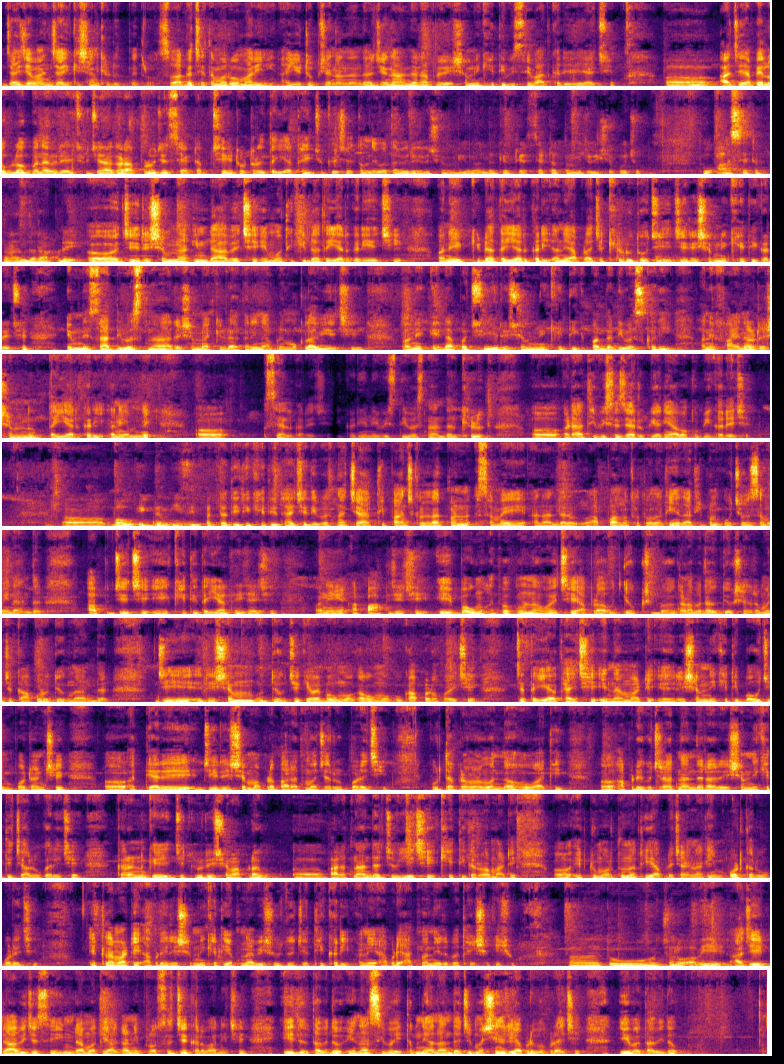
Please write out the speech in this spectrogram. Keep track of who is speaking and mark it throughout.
Speaker 1: જય જવાન, જય કિસાન ખેડૂત મિત્રો. સ્વાગત છે તમારું અમારી આ યુટ્યુબ ચેનલની અંદર, જેના અંદર આપણે રેશમની ખેતી વિશે વાત કરી રહ્યા છીએ. આજે આ પહેલો બ્લોગ બનાવી રહ્યો છું, જ્યાં આગળ આપણું જે સેટઅપ છે એ ટોટલી તૈયાર થઈ ચૂક્યું છે. તમને બતાવી રહ્યો છું વિડીયોના અંદર કે સેટઅપ તમે જોઈ શકો છો. તો આ સેટઅપના અંદર આપણે જે રેશમના ઈંડા આવે છે, એમાંથી કીડા તૈયાર કરીએ છીએ અને એ કીડા તૈયાર કરી અને આપણા જે ખેડૂતો છે, જે રેશમની ખેતી કરે છે, એમને સાત દિવસના રેશમના કીડા કરીને આપણે મોકલાવીએ છીએ અને એના પછી એ રેશમની ખેતી પંદર દિવસ કરી અને ફાઇનલ રેશમનું તૈયાર કરી અને એમને સેલ કરે છે. કરી અને વીસ દિવસના અંદર ખેડૂત અઢારથી વીસ હજાર રૂપિયાની આવક ઊભી કરે છે. બહુ એકદમ ઇઝી પદ્ધતિથી ખેતી થાય છે. દિવસના ચારથી પાંચ કલાક પણ સમય આના અંદર આપવાનો થતો નથી. એનાથી પણ ઓછો સમયના અંદર આપ જે છે એ ખેતી તૈયાર થઈ જાય છે. અને આ પાક જે છે એ બહુ મહત્ત્વપૂર્ણ હોય છે. આપણા ઉદ્યોગ ઘણા બધા ઉદ્યોગ ક્ષેત્રમાં, જે કાપડ ઉદ્યોગના અંદર. જે રેશમ ઉદ્યોગ જે કહેવાય, બહુ મોંઘામાં મોંઘું કાપડ હોય છે, જે તૈયાર થાય છે, એના માટે રેશમની ખેતી બહુ જ ઇમ્પોર્ટન્ટ છે. અત્યારે જે રેશમ આપણા ભારતમાં જરૂર પડે છે, પૂરતા પ્રમાણમાં ન હોવાથી આપણે ગુજરાતના અંદર આ રેશમની ખેતી ચાલુ કરી છે. કારણ કે જેટલું રેશમ આપણા ભારતના અંદર જોઈએ છીએ ખેતી કરવા માટે એટલું મળતું નથી. આપણે ચાઇનાથી ઇમ્પોર્ટ કરવું પડે છે. એટલા માટે આપણે રેશમની ખેતી અપનાવીશું તો જેથી કરી અને આપણે આત્મનિર્ભર થઈ શકીશું. તો ચલો, હવે આજે ઈંડા આવી જશે. ઈંડામાંથી આગળની પ્રોસેસ જે કરવાની છે, એ બતાવી દઉં. એના સિવાય તમને આના અંદર જે મશીનરી આપણે વપરાય છે, એ બતાવી દઉં.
